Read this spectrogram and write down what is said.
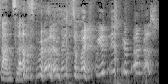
tanze? Das würde mich zum Beispiel nicht überraschen.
